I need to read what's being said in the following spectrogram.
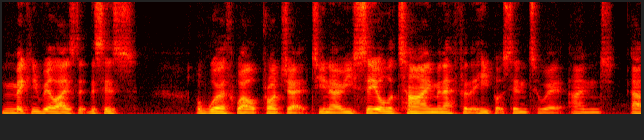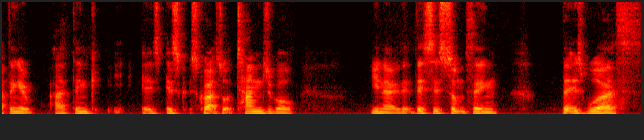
making you realize that this is a worthwhile project. You know you see all the time and effort that he puts into it. And i think it, i think it's, it's quite sort of tangible you know that this is something that is worth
